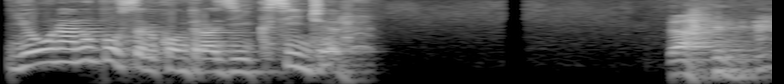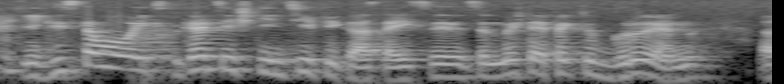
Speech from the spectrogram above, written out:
Eu una nu pot să-l contrazic, sincer. Da, există o explicație științifică asta, se, se numește efectul Gruen, uh,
